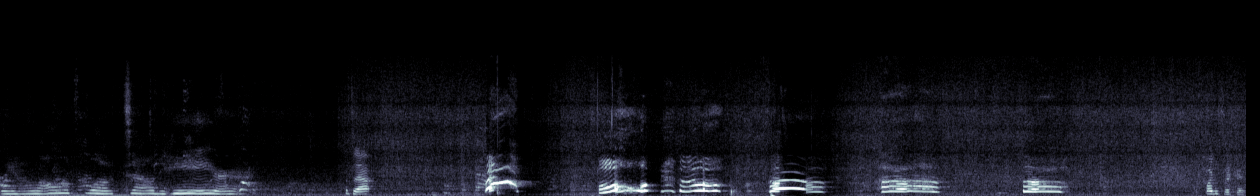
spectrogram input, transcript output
We'll all float down here. What's that? Ah! Oh! Ah! Ah! Ah! Ah! Wait a second.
